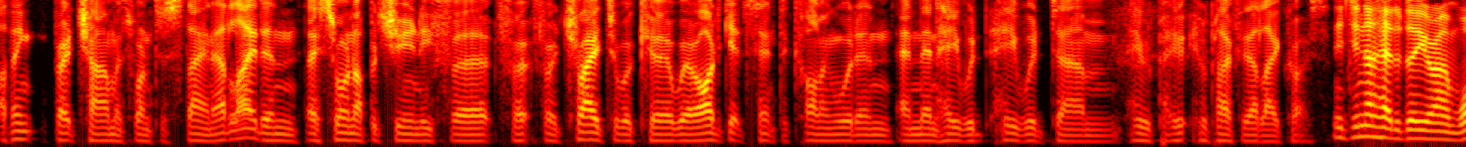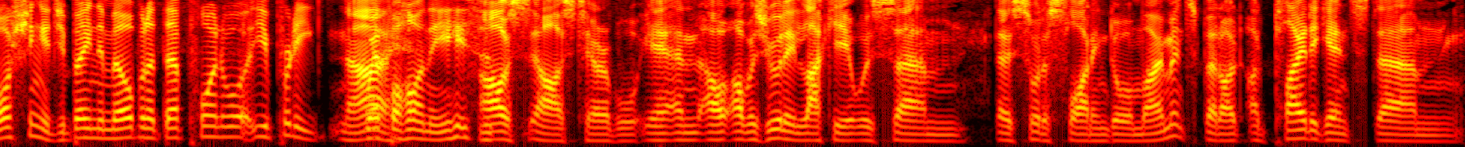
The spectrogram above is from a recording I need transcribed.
I think Brett Chalmers wanted to stay in Adelaide, and they saw an opportunity for, for, for a trade to occur where I'd get sent to Collingwood, and, and then he would he would um, he would he would play for the Adelaide Crows. Did you know how to do your own washing? Had you been to Melbourne at that point? Well, you're pretty No. wet behind the ears. I was I was terrible, yeah, and I, I was really lucky. It was um, those sort of sliding door moments. But I'd, I'd played against um,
